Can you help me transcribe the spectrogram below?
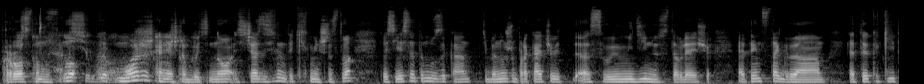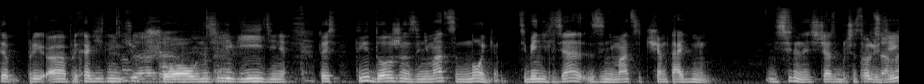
просто... муз- Ну, можешь, конечно, быть, но сейчас действительно таких меньшинство. То есть если ты музыкант, тебе нужно прокачивать э, свою медийную составляющую. Это Инстаграм, это какие-то при- э, приходить на Ну YouTube да, да, на да. телевидение. То есть ты должен заниматься многим. Тебе нельзя заниматься чем-то одним. Действительно, сейчас большинство людей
